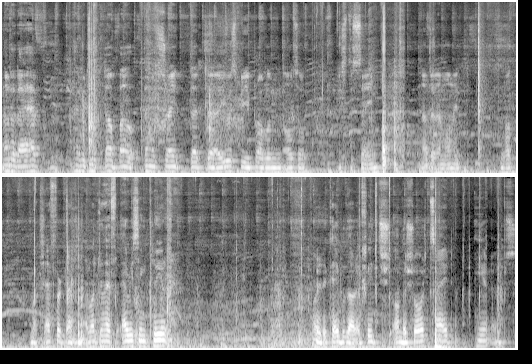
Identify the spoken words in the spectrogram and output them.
Now that I have have it hooked up, I'll demonstrate that the USB problem also is the same. Now that I'm on it, not much effort and I want to have everything clear. Sorry, the cables are a bit on the short side here. Oops.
